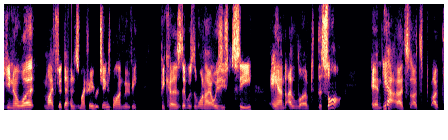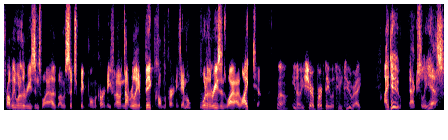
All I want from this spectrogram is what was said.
you know what, my that is my favorite James Bond movie because it was the one I always used to see, and I loved the song. And yeah, that's that's uh, probably one of the reasons why I, I was such a big Paul McCartney. fan. Not really a big Paul McCartney fan, but one of the reasons why I liked him. Well, you know, you share a birthday with him too, right? I do actually. Yes,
